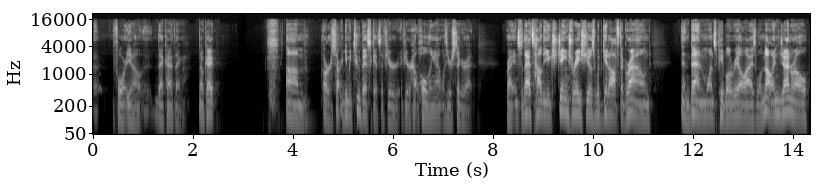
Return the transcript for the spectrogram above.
uh, for, you know, that kind of thing. Okay. Um, or sorry, give me two biscuits if you're, if you're holding out with your cigarette. Right. And so that's how the exchange ratios would get off the ground. And then once people realize, well, no, in general,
